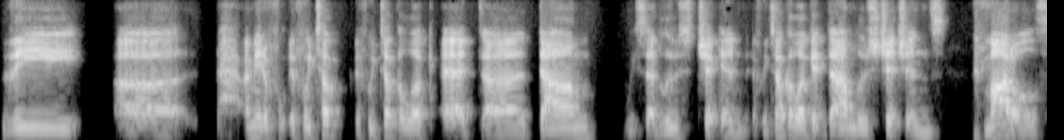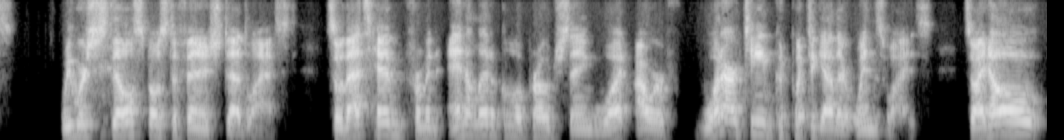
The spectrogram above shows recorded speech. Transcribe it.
the uh, I mean if if we took if we took a look at uh, Dom, we said loose chicken. If we took a look at Dom loose chicken's models, we were still supposed to finish dead last. So that's him from an analytical approach saying what our what our team could put together wins wise. So I know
